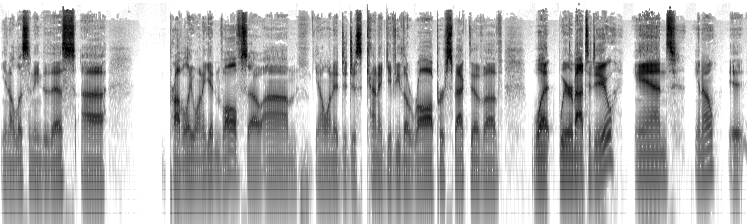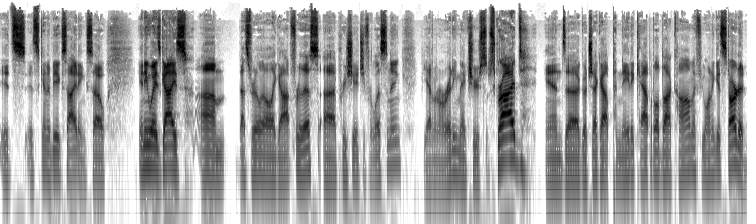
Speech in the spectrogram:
you know, listening to this, uh, probably want to get involved. So, um, you know, I wanted to just kind of give you the raw perspective of what we're about to do, and you know, it, it's it's going to be exciting. So, anyways, guys, um, that's really all I got for this. Uh, appreciate you for listening. If you haven't already, make sure you're subscribed and uh, go check out PinedaCapital.com if you want to get started.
